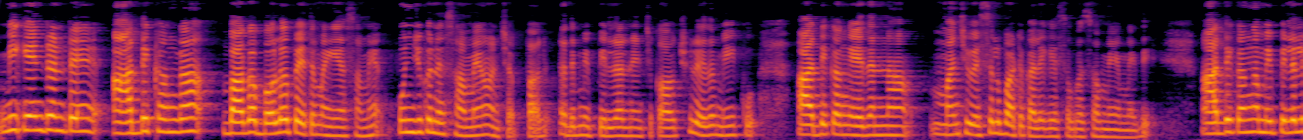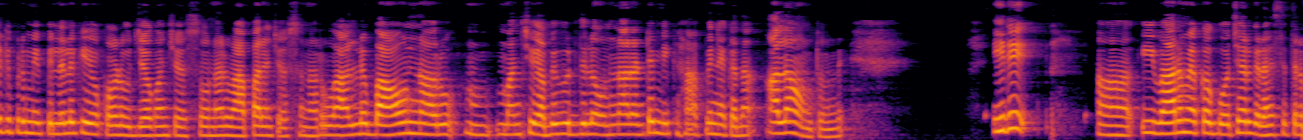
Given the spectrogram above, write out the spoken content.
మీకేంటంటే ఆర్థికంగా బాగా బలోపేతమయ్యే సమయం పుంజుకునే సమయం అని చెప్పాలి. అది మీ పిల్లల నుంచి కావచ్చు లేదా మీకు ఆర్థికంగా ఏదన్నా మంచి వెసులుబాటు కలిగే శుభ సమయం ఇది. ఆర్థికంగా మీ పిల్లలకి ఇప్పుడు మీ పిల్లలకి ఒకడు ఉద్యోగం చేస్తున్నారు వ్యాపారం చేస్తున్నారు వాళ్ళు బాగున్నారు మంచి అభివృద్ధిలో ఉన్నారంటే మీకు హ్యాపీనే కదా? అలా ఉంటుంది. ఇది ఈ వారం యొక్క గోచర గ్రహస్థితుల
